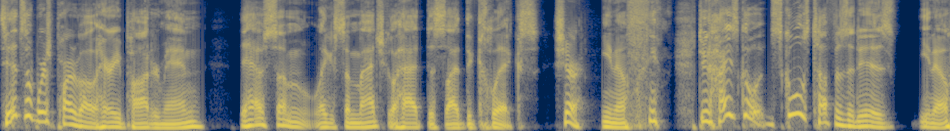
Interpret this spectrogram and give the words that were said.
See, that's the worst part about Harry Potter, man. They have some like some magical hat decide the clicks. Sure. You know, dude, high school school is tough as it is. You know,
